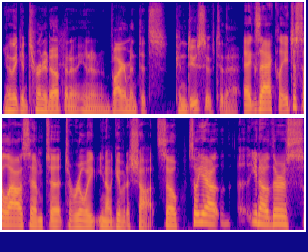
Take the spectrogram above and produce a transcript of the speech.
You know, they can turn it up in, a, in an environment that's conducive to that. Exactly. It just allows him to, to really, you know, give it a shot. So, so yeah, you know, there's,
